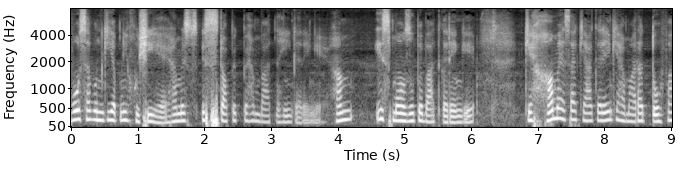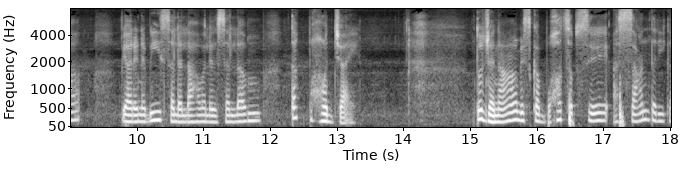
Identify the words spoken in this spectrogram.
وہ سب ان کی اپنی خوشی ہے۔ ہم اس اس ٹاپک پہ ہم بات نہیں کریں گے۔ ہم اس موضوع پہ بات کریں گے کہ ہم ایسا کیا کریں کہ ہمارا تحفہ پیارے نبی صلی اللہ علیہ وسلم تک پہنچ جائے۔ تو جناب، اس کا بہت سب سے آسان طریقہ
